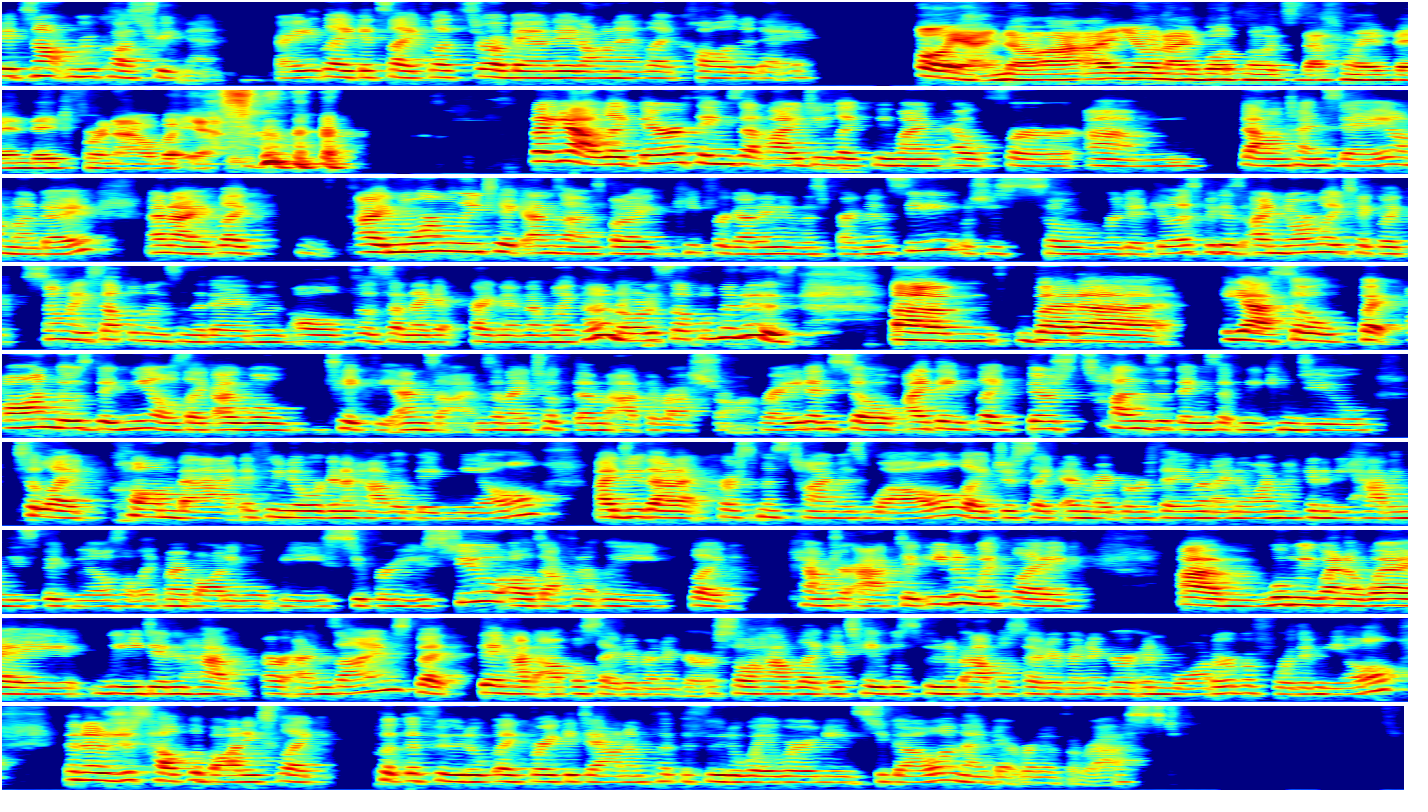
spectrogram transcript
it's not root cause treatment, right? Like it's like let's throw a band-aid on it, like call it a day. Oh yeah, no, I, you and I both know it's definitely a band-aid for now, but yes. but yeah, like there are things that I do. Like we went out for um Valentine's Day on Monday. And I like, I normally take enzymes, but I keep forgetting in this pregnancy, which is so ridiculous because I normally take like so many supplements in the day and all of a sudden I get pregnant and I'm like, I don't know what a supplement is. Um, but, uh, yeah so but on those big meals like i will take the enzymes and i took them at the restaurant right? And so i think like there's tons of things that we can do to like combat if we know we're going to have a big meal. I do that at christmas time as well like just like and my birthday when i know i'm going to be having these big meals that like my body won't be super used to i'll definitely like counteract it. Even with like um, when we went away, we didn't have our enzymes, but they had apple cider vinegar. So I'll have like a tablespoon of apple cider vinegar in water before the meal. Then it'll just help the body to like put the food, like break it down and put the food away where it needs to go and then get rid of the rest.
